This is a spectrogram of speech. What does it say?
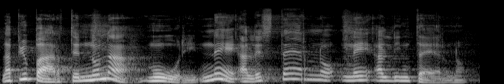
La più parte non ha muri né all'esterno né all'interno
